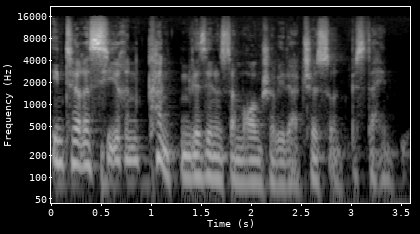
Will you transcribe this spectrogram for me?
interessieren könnten. Wir sehen uns dann morgen schon wieder. Tschüss und bis dahin.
